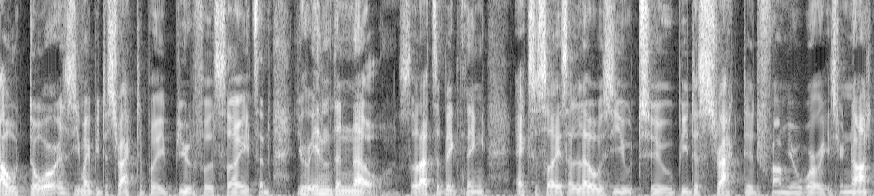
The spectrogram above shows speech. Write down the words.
outdoors, you might be distracted by beautiful sights and you're in the know. So that's a big thing. Exercise allows you to be distracted from your worries. You're not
